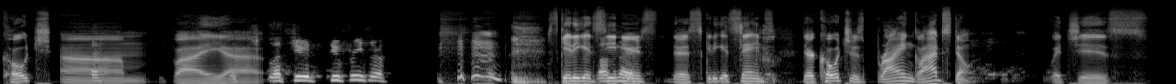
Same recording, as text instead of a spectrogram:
Coach um, by uh, Let's do do free throw. Skidegate Okay. seniors, the Skidegate Saints. Their coach is Brian Gladstone, which is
